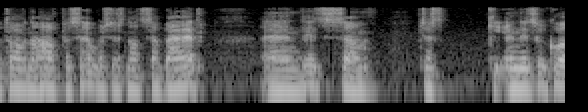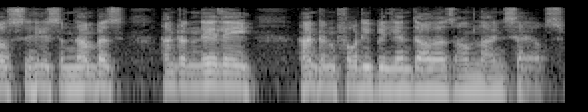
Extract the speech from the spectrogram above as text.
12.5%, which is not so bad. And it's um, just, and it's of course, here's some numbers, 100, nearly 140 billion dollars online sales.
